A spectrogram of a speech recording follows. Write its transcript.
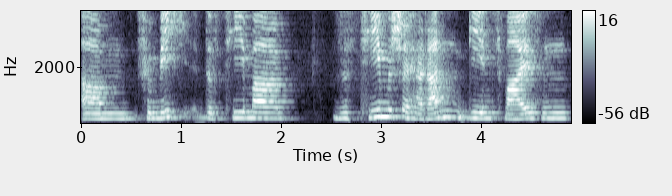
ähm, für mich das Thema systemische Herangehensweisen,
